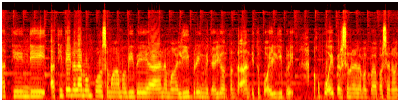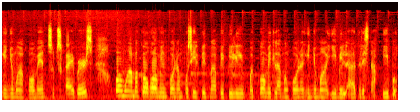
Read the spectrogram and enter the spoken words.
At hindi at hintay na lamang po sa mga magbibigay ng mga libreng medalyon. Tandaan, ito po ay libre. Ako po ay personal na magbabasa ng inyong mga comment, subscribers, o mga magko-comment po ng posibleng mapipili, mag-comment lamang po ng inyong mga email address na aktibo.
